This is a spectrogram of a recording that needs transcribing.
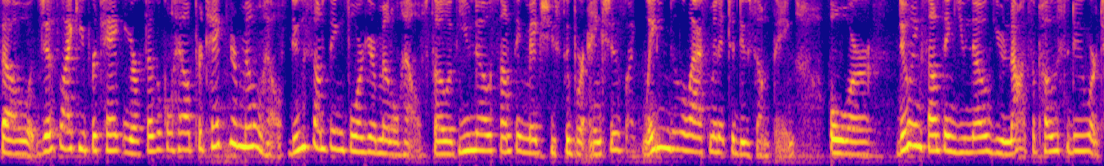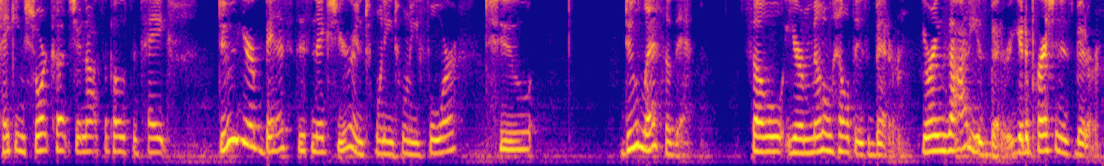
So, just like you protect your physical health, protect your mental health. Do something for your mental health. So, if you know something makes you super anxious, like waiting to the last minute to do something, or doing something you know you're not supposed to do, or taking shortcuts you're not supposed to take, do your best this next year in 2024 to do less of that. So your mental health is better. Your anxiety is better. Your depression is better.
